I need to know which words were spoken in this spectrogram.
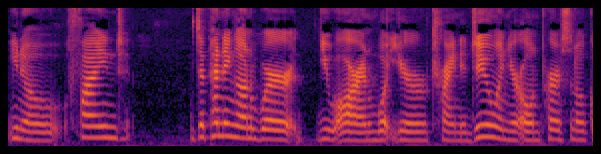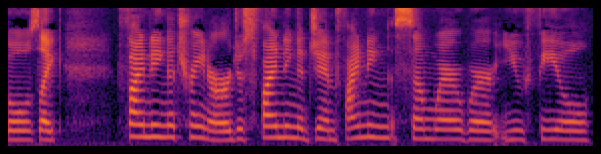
you know, find depending on where you are and what you're trying to do and your own personal goals like finding a trainer or just finding a gym, finding somewhere where you feel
